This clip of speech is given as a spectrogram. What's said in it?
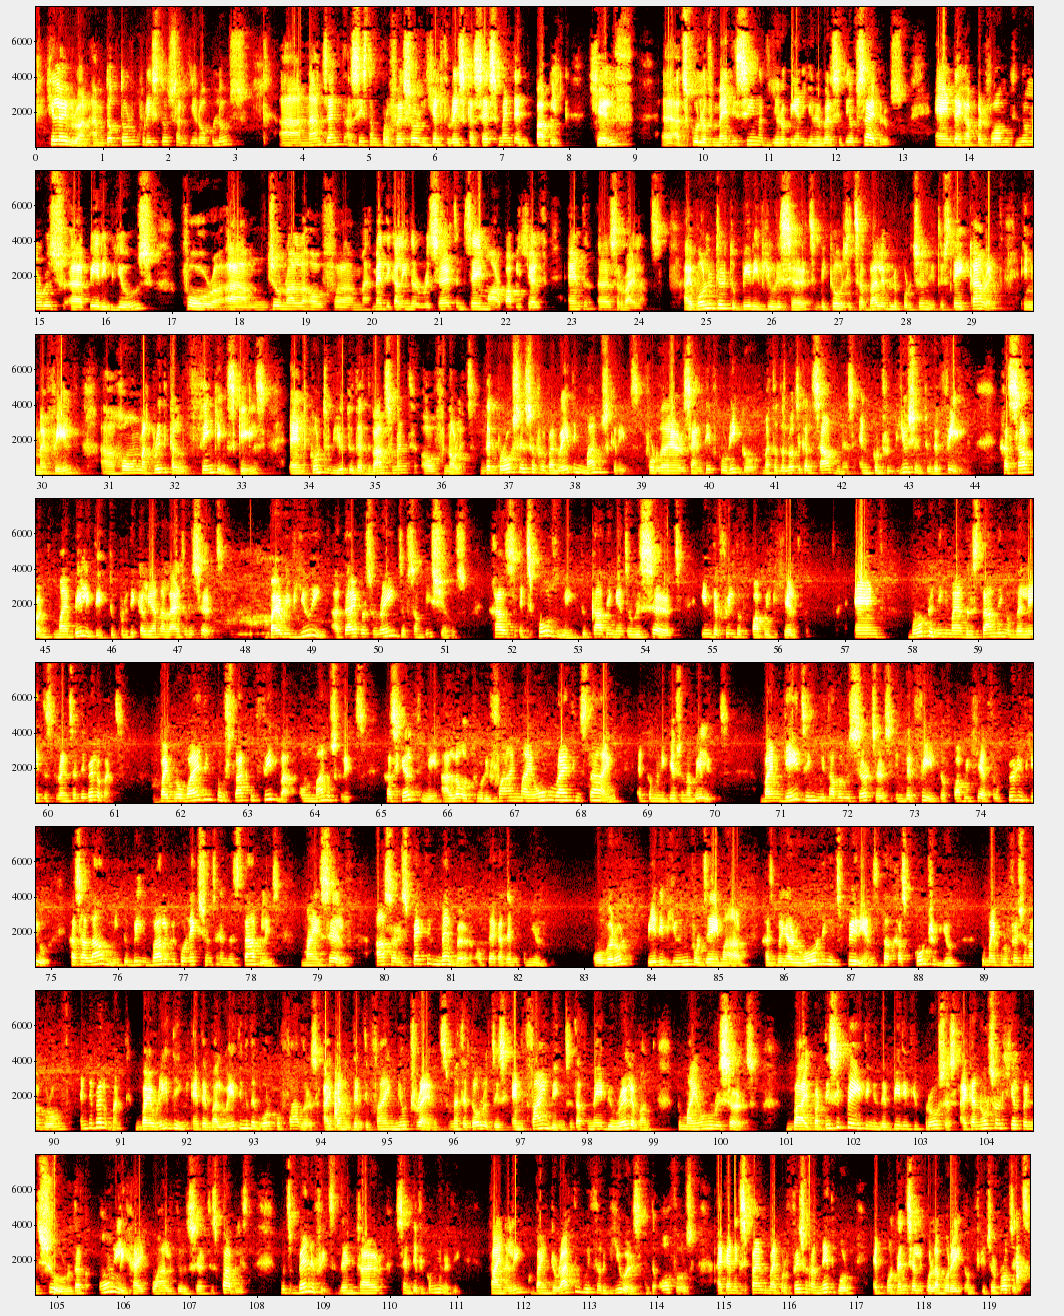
Hello everyone, I'm Dr. Christos Argyropoulos, an adjunct assistant professor in health risk assessment and public health uh, at School of Medicine at the European University of Cyprus. And I have performed numerous uh, peer reviews for um, Journal of um, Medical Internet Research and JMIR Public Health and uh, Surveillance. I volunteer to peer review research because it's a valuable opportunity to stay current in my field, uh, hone my critical thinking skills, and contribute to the advancement of knowledge. The process of evaluating manuscripts for their scientific rigor, methodological soundness, and contribution to the field has sharpened my ability to critically analyze research. By reviewing a diverse range of submissions, has exposed me to cutting edge research in the field of public health and broadening my understanding of the latest trends and developments. By providing constructive feedback on manuscripts has helped me a lot to refine my own writing style and communication abilities. By engaging with other researchers in the field of public health through peer review has allowed me to build valuable connections and establish myself as a respected member of the academic community. Overall, peer reviewing for JMIR has been a rewarding experience that has contributed to my professional growth and development. By reading and evaluating the work of others, I can identify new trends, methodologies, and findings that may be relevant to my own research. By participating in the peer review process, I can also help ensure that only high quality research is published, which benefits the entire scientific community. Finally, by interacting with the reviewers and the authors, I can expand my professional network and potentially collaborate on future projects.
